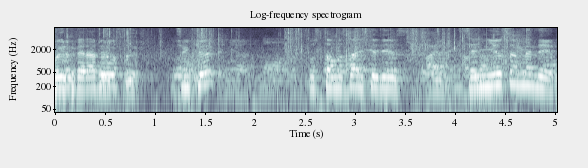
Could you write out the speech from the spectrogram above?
Buyurun beraber olsun. Çünkü ustamızdan istediğimiz. Aynen. Sen yiyorsan ben de yerim.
